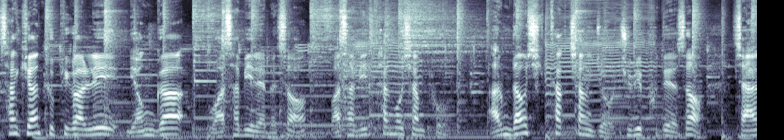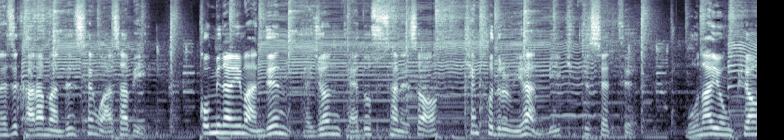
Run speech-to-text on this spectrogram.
상쾌한 두피관리 명가 와사비랩에서 와사비 탈모 샴푸 아름다운 식탁 창조 주비푸드에서 자연에서 갈아 만든 생와사비 꽃미남이 만든 대전 대도수산에서 캠퍼들을 위한 밀키트 세트 모나용평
